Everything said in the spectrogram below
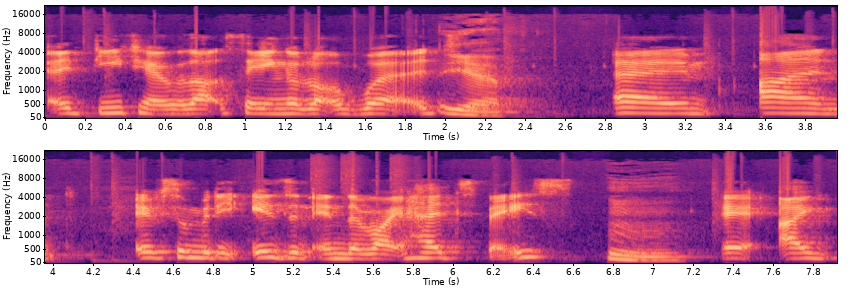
a detail without saying a lot of words Yeah. um, and if somebody isn't in the right headspace, mm. it, I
